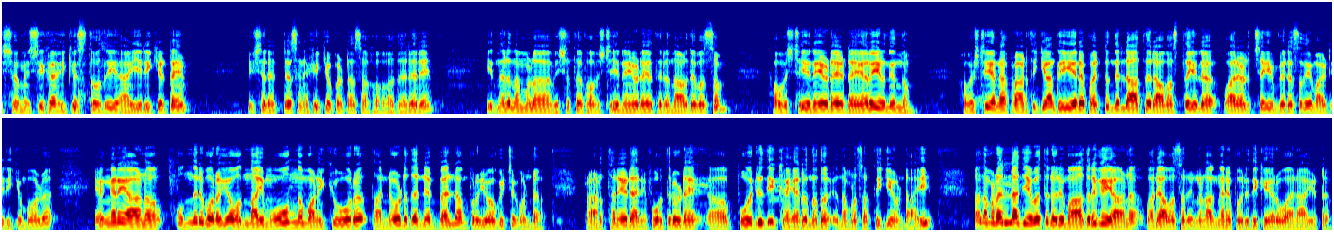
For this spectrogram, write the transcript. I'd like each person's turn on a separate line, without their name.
ഈശോമിശിഹായിക്ക് സ്തുതിയായിരിക്കട്ടെ. ഈശ്വരറ്റ സ്നേഹിക്കപ്പെട്ട സഹോദരരെ ഇന്നലെ നമ്മൾ വിശുദ്ധ ഫൗസ്റ്റീനയുടെ തിരുനാൾ ദിവസം ഫൗസ്റ്റീനയുടെ ഡയറിയിൽ നിന്നും ഫൗസ്റ്റീന പ്രാർത്ഥിക്കാൻ തീരെ പറ്റുന്നില്ലാത്തൊരവസ്ഥയിൽ വരൾച്ചയും വിരസതയുമായിട്ടിരിക്കുമ്പോൾ എങ്ങനെയാണ് ഒന്നിനു പുറകെ ഒന്നായി മൂന്ന് മണിക്കൂർ തന്നോട് തന്നെ ബലം പ്രയോഗിച്ചുകൊണ്ട് പ്രാർത്ഥനയുടെ അനുഭവത്തിലൂടെ പൊരുതി കയറുന്നത് നമ്മൾ ശ്രദ്ധിക്കുകയുണ്ടായി. അത് നമ്മുടെ എല്ലാ ജീവിതത്തിനും ഒരു മാതൃകയാണ്. പല അവസരങ്ങളും അങ്ങനെ പൊരുതി കയറുവാനായിട്ട്.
